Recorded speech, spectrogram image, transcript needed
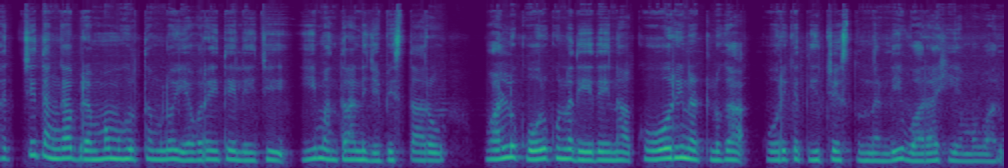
ఖచ్చితంగా బ్రహ్మ ముహూర్తంలో ఎవరైతే లేచి ఈ మంత్రాన్ని జపిస్తారో వాళ్ళు కోరుకున్నది ఏదైనా కోరినట్లుగా కోరిక తీర్చేస్తుందండి వారాహి అమ్మవారు.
